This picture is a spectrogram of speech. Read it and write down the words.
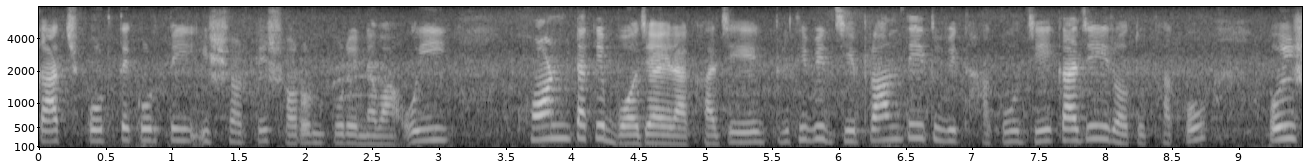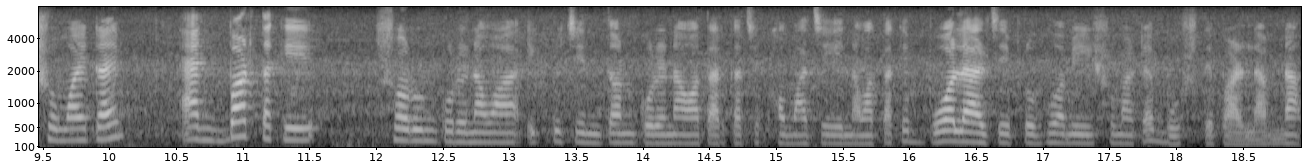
কাজ করতে করতেই ঈশ্বরকে স্মরণ করে নেওয়া। ওই ক্ষণটাকে বজায় রাখা যে পৃথিবীর যে প্রান্তেই তুমি থাকো, যে কাজেই রত থাকো, ওই সময়টায় একবার তাকে স্মরণ করে নেওয়া, একটু চিন্তন করে নেওয়া, তার কাছে ক্ষমা চেয়ে নেওয়া, তাকে বলা যে, প্রভু, আমি এই সময়টায় বসতে পারলাম না।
